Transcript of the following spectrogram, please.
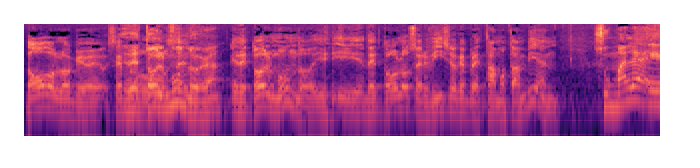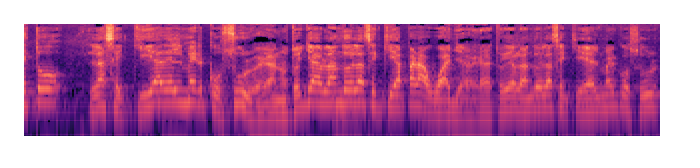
todo lo que se de produce, todo el mundo, ¿verdad? De todo el mundo y, y, de todos los servicios que prestamos también. Sumale a esto la sequía del Mercosur, ¿verdad? No estoy ya hablando de la sequía paraguaya, ¿verdad? Estoy hablando de la sequía del Mercosur.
